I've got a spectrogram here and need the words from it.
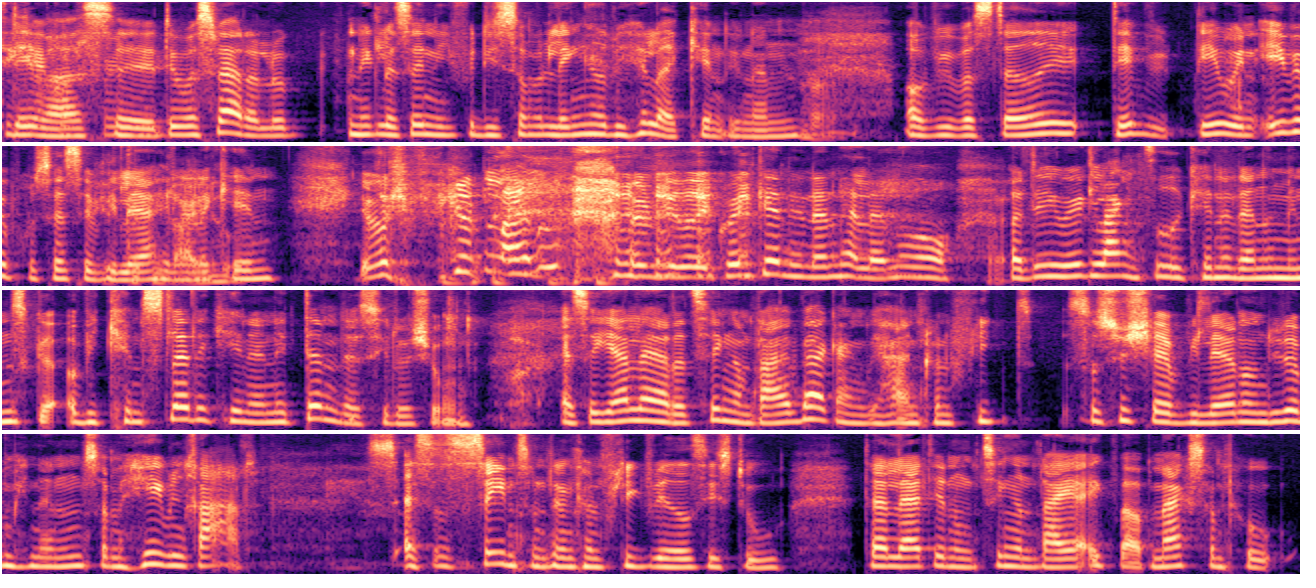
Det, det var også, øh, det var svært at lukke Niklas ind i, fordi så længe havde vi heller ikke kendt hinanden. Nej. Og vi var stadig, det, er det er jo en evig proces, at vi Ja, er lærer en hinanden at kende. Jeg ved ikke, men vi havde kun kendt hinanden halvandet år. Og det er jo ikke lang tid at kende et andet menneske, og vi kendte slet ikke hinanden i den der situation. Altså jeg lærer dig ting om dig, hver gang vi har en konflikt, så synes jeg, at vi lærer noget nyt om hinanden, som er helt vildt rart. Altså så sent som den konflikt, vi havde sidste uge, der lærte jeg nogle ting om dig, jeg ikke var opmærksom på.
